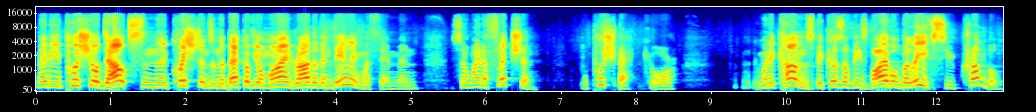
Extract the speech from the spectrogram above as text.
maybe you push your doubts and the questions in the back of your mind rather than dealing with them. And so when affliction or pushback or when it comes because of these Bible beliefs, you crumble,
